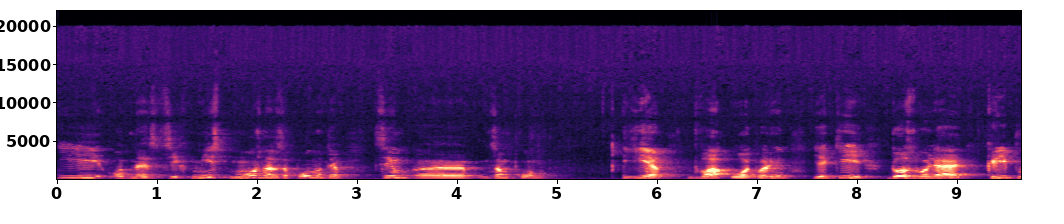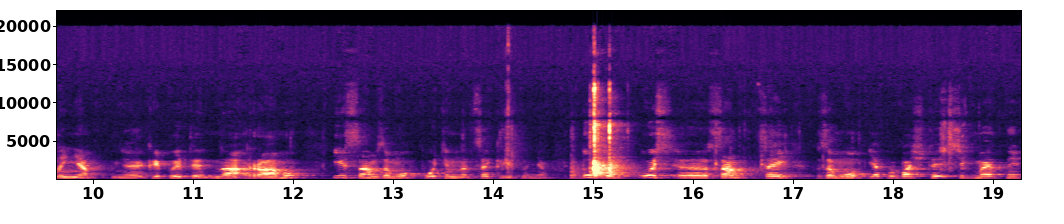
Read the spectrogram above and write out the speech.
і одне з цих місць можна заповнити цим е, замком. Є два отвори, які дозволяють кріплення е, кріпити на раму і сам замок потім на це кріплення. Тобто ось е, сам цей замок, як ви бачите, сегментний.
